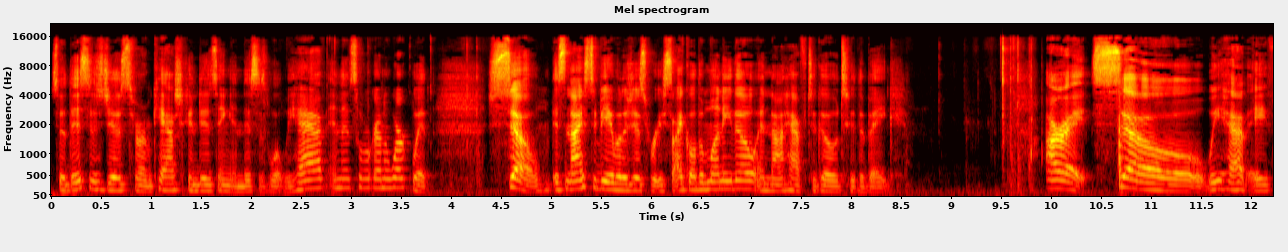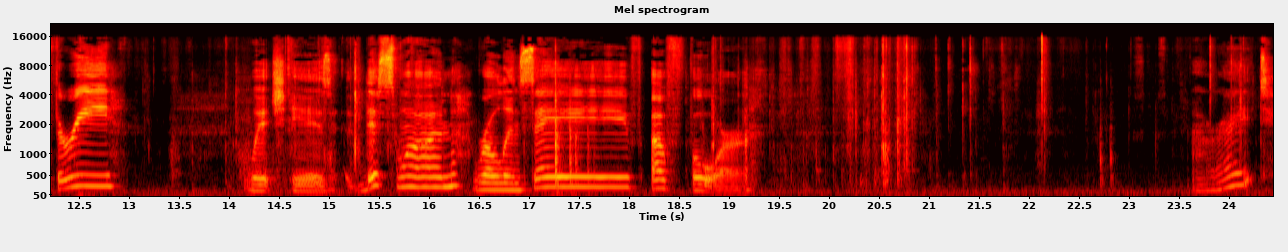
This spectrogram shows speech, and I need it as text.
So this is just from cash condensing and this is what we have and that's what we're going to work with. So it's nice to be able to just recycle the money though and not have to go to the bank. All right, so we have a three which is this one, roll and save of four. All right.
